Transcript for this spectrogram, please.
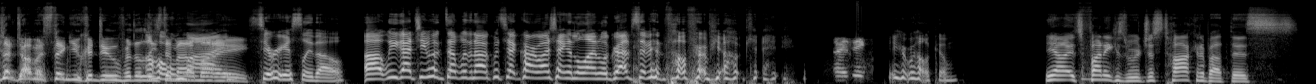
the dumbest thing you could do for the least oh amount of money. Seriously though. Uh, we got you hooked up with an Aquatech car wash. Hang on the line. We'll grab some info from you. Okay. I think You're welcome. You know, it's funny because we were just talking about this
